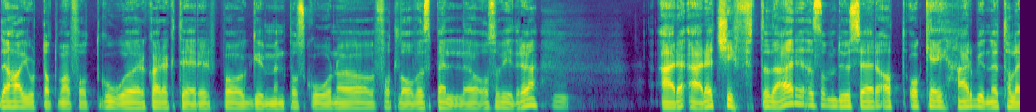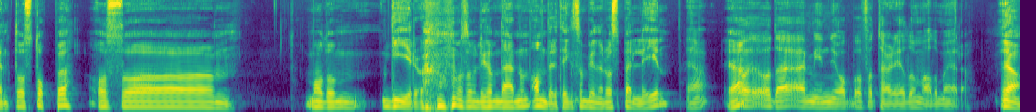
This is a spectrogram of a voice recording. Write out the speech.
Det har gjort at de har fått gode karakterer på gymmen på skolen og fått lov å spille osv. Mm. Er, det, er det et skifte der som du ser at ok, her begynner talentet å stoppe, og så må de gire liksom Det er noen andre ting som begynner å spille inn? Ja. Ja. Og, og det er min jobb å fortelle dem hva de må gjøre. Ja.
